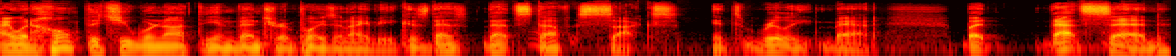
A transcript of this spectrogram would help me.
I would hope that you were not the inventor of poison ivy because that that stuff sucks. It's really bad. But that said,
